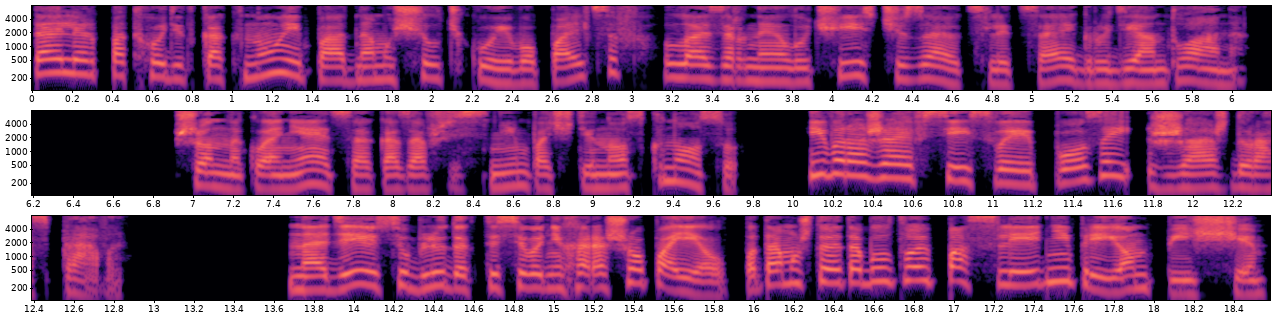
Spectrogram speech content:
Тайлер подходит к окну, и по одному щелчку его пальцев лазерные лучи исчезают с лица и груди Антуана. Шон наклоняется, оказавшись с ним почти нос к носу, и выражая всей своей позой жажду расправы. «Надеюсь, ублюдок, ты сегодня хорошо поел, потому что это был твой последний прием пищи».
